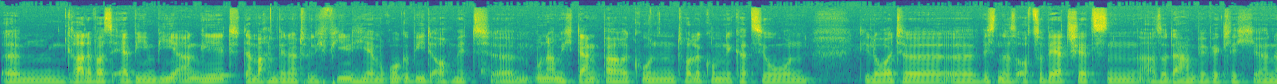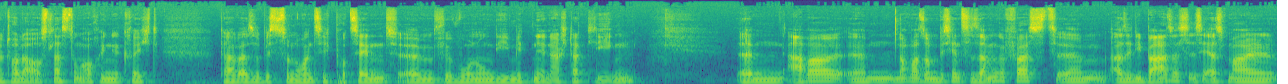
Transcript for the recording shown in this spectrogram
Ähm, Gerade was Airbnb angeht, da machen wir natürlich viel hier im Ruhrgebiet auch mit ähm, unheimlich dankbare Kunden, tolle Kommunikation, die Leute äh, wissen das auch zu wertschätzen. Also da haben wir wirklich äh, eine tolle Auslastung auch hingekriegt. Teilweise bis zu 90 Prozent ähm, für Wohnungen, die mitten in der Stadt liegen. Ähm, aber ähm, nochmal so ein bisschen zusammengefasst, ähm, also die Basis ist erstmal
